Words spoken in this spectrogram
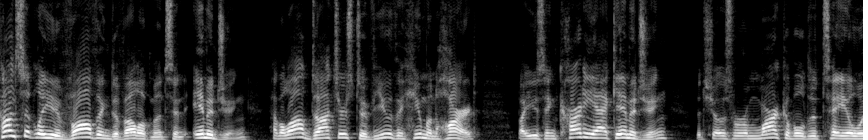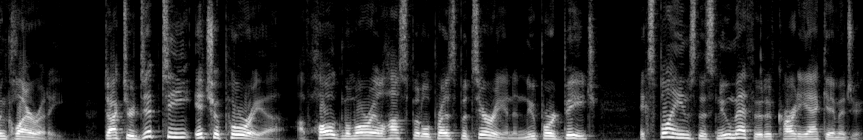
Constantly evolving developments in imaging have allowed doctors to view the human heart by using cardiac imaging that shows remarkable detail and clarity. Dr. Dipti Itchhaporia of Hoag Memorial Hospital Presbyterian in Newport Beach explains this new method of cardiac imaging.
